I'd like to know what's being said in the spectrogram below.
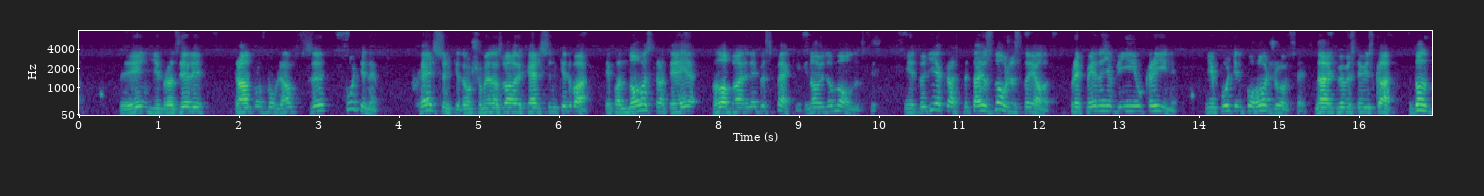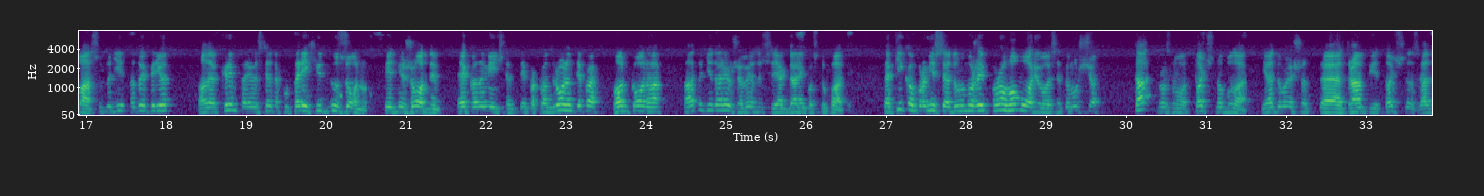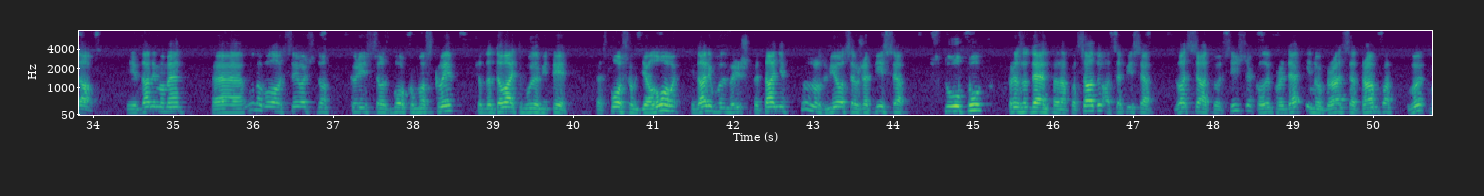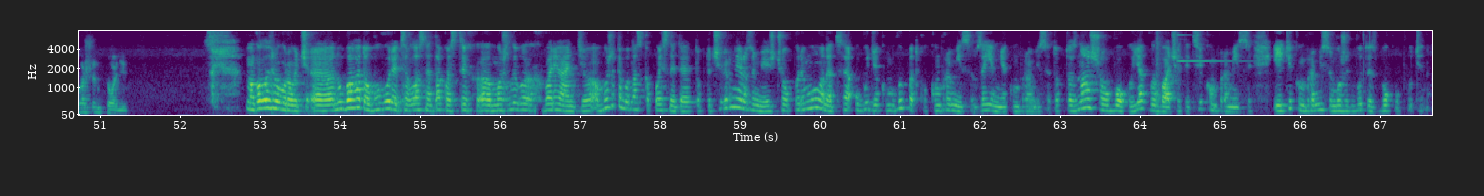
Індії, Бразилії, Трамп розмовляв з Путіним в Хельсинкі, тому що ми назвали Хельсинкі 2 типа нова стратегія глобальної безпеки і нові домовленості. І тоді якраз питання знову ж стояло припинення війни України. І Путін погоджувався навіть вивести війська з Донбасу тоді на той період, але в Крим перевести в таку перехідну зону під міжнародним економічним, типу контролем, типу Гонконга, а тоді далі вже визначиться, як далі поступати. Такі компроміси, я думаю, може і проговорювалися, тому що та розмова точно була. Я думаю, що е, Трамп її точно згадав. І в даний момент е, воно було оцивочно, скоріше з боку Москви, що давайте будемо йти способом діалогу і далі будемо вирішити питання. Ну, зрозуміло, це вже після вступу президента на посаду, а це після 20 січня, коли пройде інаугурація Трампа в Вашингтоні. Микола Григорович, е, ну багато обговорюється власне також цих е, можливих варіантів. А можете, будь ласка, пояснити? Тобто, чи вірно я розумію, що перемовини це у будь-якому випадку компроміси, взаємні компроміси? Тобто, з нашого боку, як ви бачите ці компроміси, і які компроміси можуть бути з боку Путіна?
